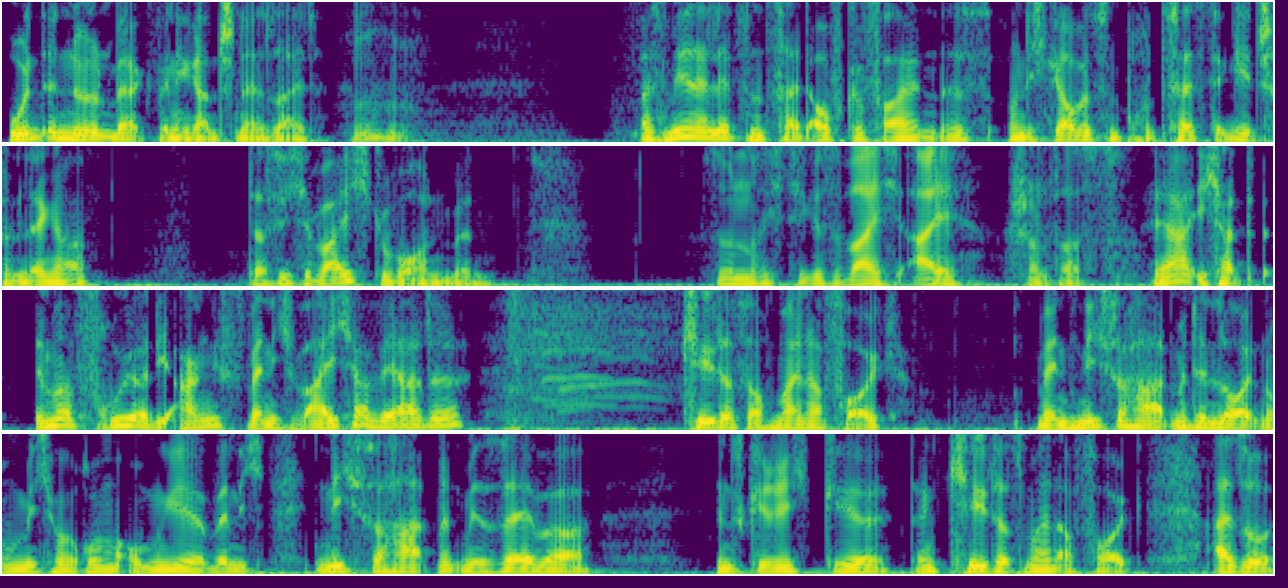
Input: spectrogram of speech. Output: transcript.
und in Nürnberg, wenn ihr ganz schnell seid. Was mir in der letzten Zeit aufgefallen ist, und ich glaube, es ist ein Prozess, der geht schon länger, dass ich weich geworden bin. So ein richtiges Weichei schon fast. Ja, ich hatte immer früher die Angst, wenn ich weicher werde, killt das auch meinen Erfolg. Wenn ich nicht so hart mit den Leuten um mich herum umgehe, wenn ich nicht so hart mit mir selber ins Gericht gehe, dann killt das meinen Erfolg. Also,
